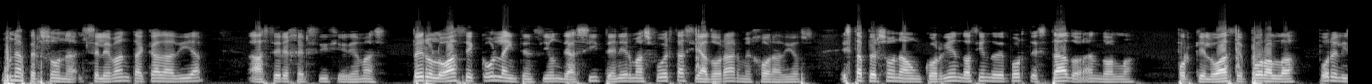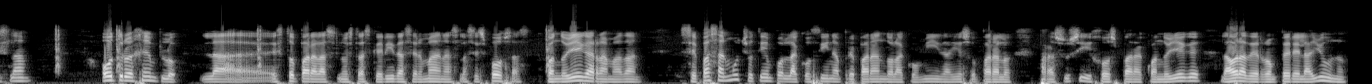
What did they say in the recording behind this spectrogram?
Una persona se levanta cada día a hacer ejercicio y demás pero lo hace con la intención de así tener más fuerzas y adorar mejor a Dios. Esta persona, aun corriendo, haciendo deporte, está adorando a Allah, porque lo hace por Allah, por el Islam. Otro ejemplo, esto para las, nuestras queridas hermanas, las esposas, cuando llega Ramadán, se pasan mucho tiempo en la cocina preparando la comida y eso para, para sus hijos, para cuando llegue la hora de romper el ayuno,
